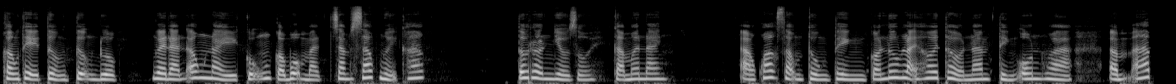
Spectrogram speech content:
Không thể tưởng tượng được người đàn ông này cũng có bộ mặt chăm sóc người khác. Tốt hơn nhiều rồi, cảm ơn anh. Áo khoác rộng thùng thình có lưu lại hơi thở nam tính ôn hòa, ấm áp,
